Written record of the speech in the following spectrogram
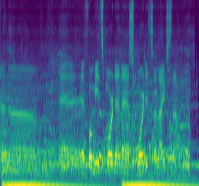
And uh, for me, it's more than a sport; it's a lifestyle.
